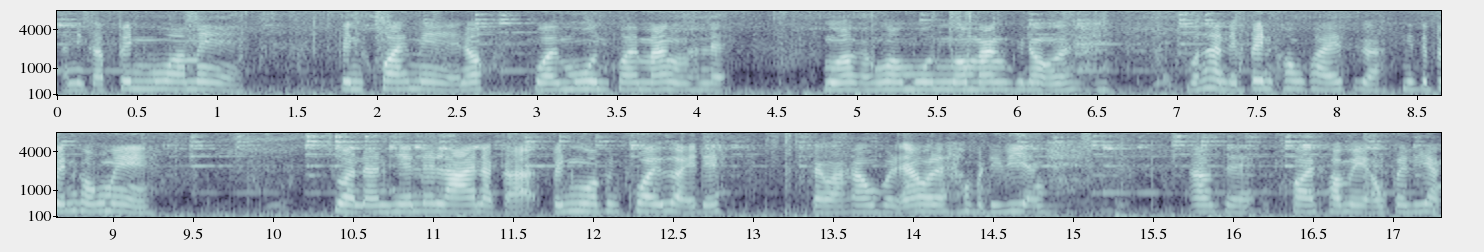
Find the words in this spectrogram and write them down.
อันนี้ก็เป็นงัวแม่ เป็นควายแม่เนาะ ควายมูลควายมั่งนั่นแหละงัวกับงัวมูลงัวมั่งพี่น้องเอ้ย บ่ทันได้เป็นของไผเถื่อมีแต่เป็นของแม่ ส่วนอันเห็นลายๆน่ะก็เป็นงัวเป็นควายเอื่อยเด้ แต่ว่าเฮาบ่ได้เอาเลยเฮาบ่ได้เลี้ยง เอาแต่ควายเขาแม่เอาไปเลี้ยง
